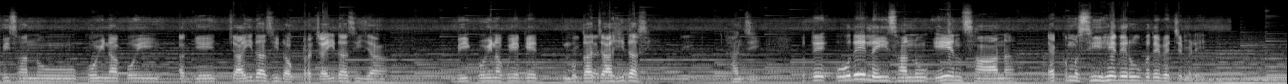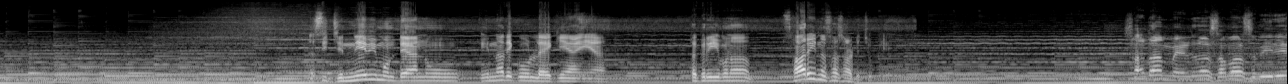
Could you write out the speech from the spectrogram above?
ਵੀ ਸਾਨੂੰ ਕੋਈ ਨਾ ਕੋਈ ਅੱਗੇ ਚਾਹੀਦਾ ਸੀ, ਡਾਕਟਰ ਚਾਹੀਦਾ ਸੀ ਜਾਂ ਵੀ ਕੋਈ ਨਾ ਕੋਈ ਅੱਗੇ ਮੁੱਦਾ ਚਾਹੀਦਾ ਸੀ। ਹਾਂਜੀ। ਤੇ ਉਹਦੇ ਲਈ ਸਾਨੂੰ ਇਹ ਇਨਸਾਨ ਇੱਕ ਮਸੀਹੇ ਦੇ ਰੂਪ ਦੇ ਵਿੱਚ ਮਿਲੇ। ਅਸੀਂ ਜਿੰਨੇ ਵੀ ਮੁੰਡਿਆਂ ਨੂੰ ਇਹਨਾਂ ਦੇ ਕੋਲ ਲੈ ਕੇ ਆਏ ਆ ਤਕਰੀਬਨ ਸਾਰੇ ਨਸ਼ਾ ਛੱਡ ਚੁੱਕੇ। ਸਾਡਾ ਮਿਲਣ ਦਾ ਸਮਾਂ ਸਵੇਰੇ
